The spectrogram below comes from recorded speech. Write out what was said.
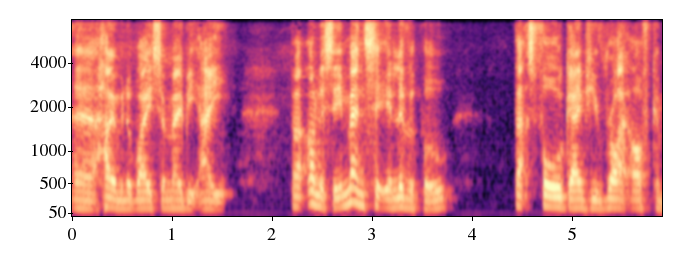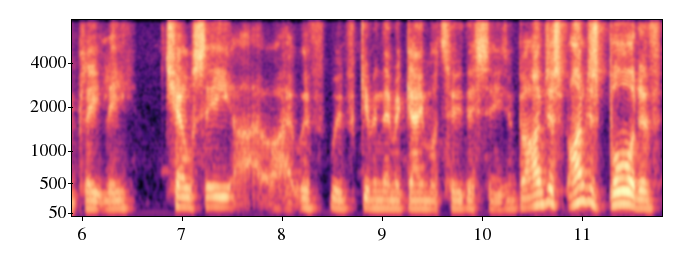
uh, home and away, so maybe eight. But honestly, Man City and Liverpool, that's four games you write off completely. Chelsea, uh, we've we've given them a game or two this season, but I'm just I'm just bored of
